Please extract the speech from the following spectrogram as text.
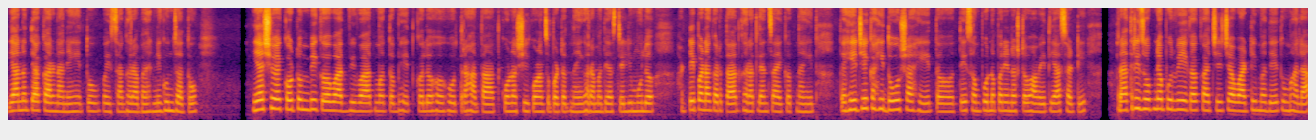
यानं त्या कारणाने तो पैसा घराबाहेर निघून जातो. याशिवाय कौटुंबिक वादविवाद मतभेद कलह होत राहतात. कोणाशी कोणाचं पटत नाही. घरामध्ये असलेली मुलं हट्टेपणा करतात. घरातल्यांचं ऐकत नाहीत. तर हे जे काही दोष आहेत ते संपूर्णपणे नष्ट व्हावेत. यासाठी रात्री झोपण्यापूर्वी एका काचेच्या वाटीमध्ये तुम्हाला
